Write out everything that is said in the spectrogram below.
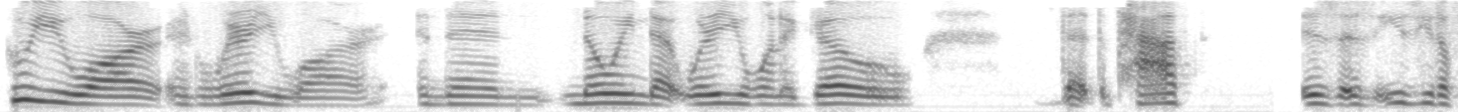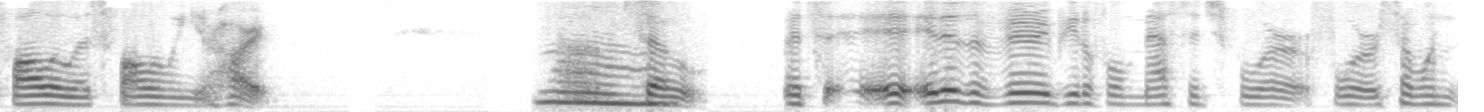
who you are and where you are, and then knowing that where you want to go, that the path is as easy to follow as following your heart. Mm. Um, so it's it, it is a very beautiful message for for someone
